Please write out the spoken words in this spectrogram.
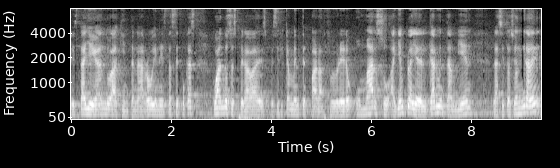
está llegando a Quintana Roo en estas épocas, cuando se esperaba específicamente para febrero o marzo. Allá en Playa del Carmen también la situación, mira, ve.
